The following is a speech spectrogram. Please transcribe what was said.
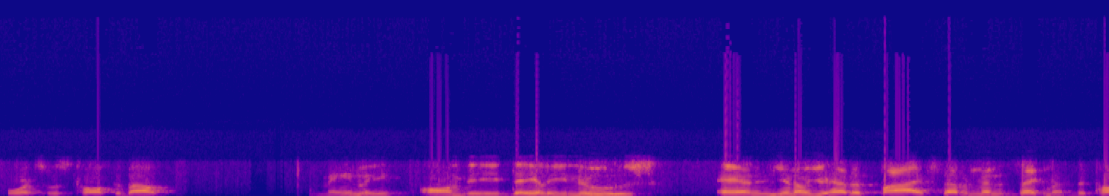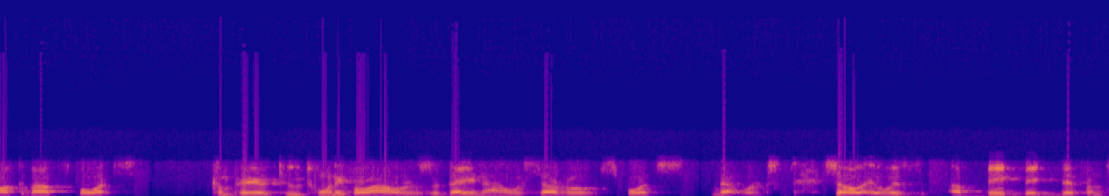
sports was talked about mainly on the daily news. And, you know, you had a five, seven minute segment that talked about sports compared to 24 hours a day now with several sports networks. So it was a big, big difference.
